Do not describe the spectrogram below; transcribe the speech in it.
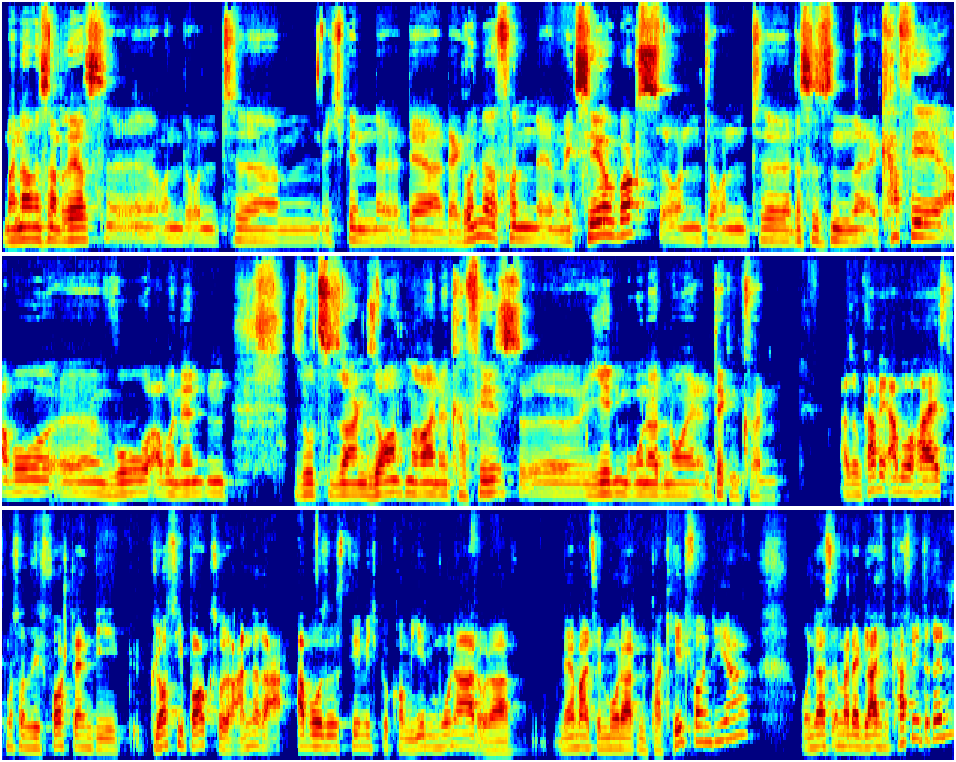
Mein Name ist Andreas äh, und, und ähm, ich bin äh, der, der Gründer von äh, Mixeo Box und, und äh, das ist ein Kaffee-Abo, äh, wo Abonnenten sozusagen sortenreine Kaffees äh, jeden Monat neu entdecken können. Also ein Kaffee-Abo heißt, muss man sich vorstellen, wie Glossybox oder andere Abosysteme. Ich bekomme jeden Monat oder mehrmals im Monat ein Paket von dir und da ist immer der gleiche Kaffee drin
